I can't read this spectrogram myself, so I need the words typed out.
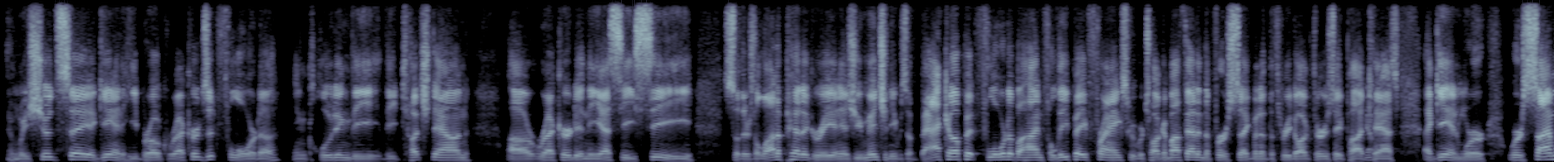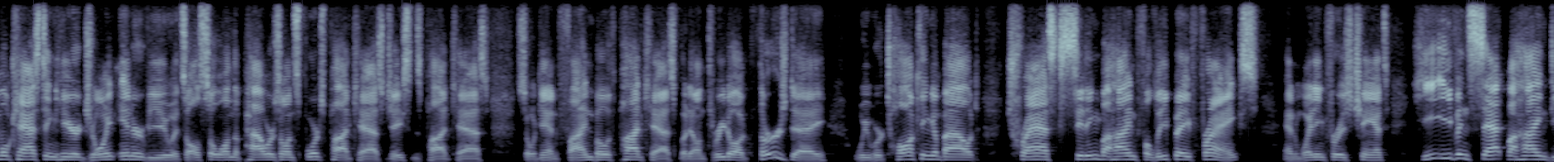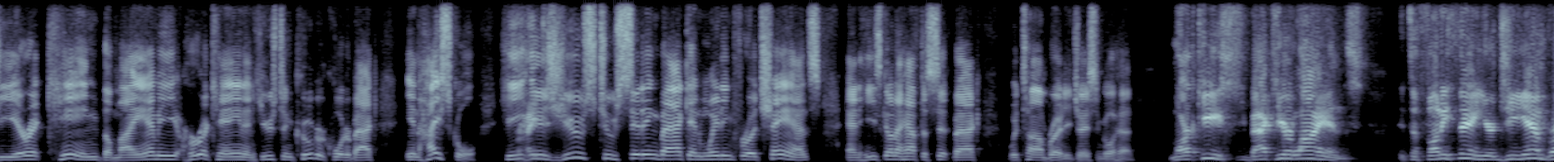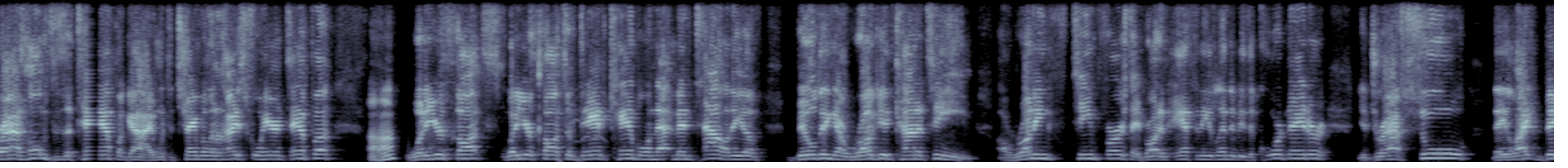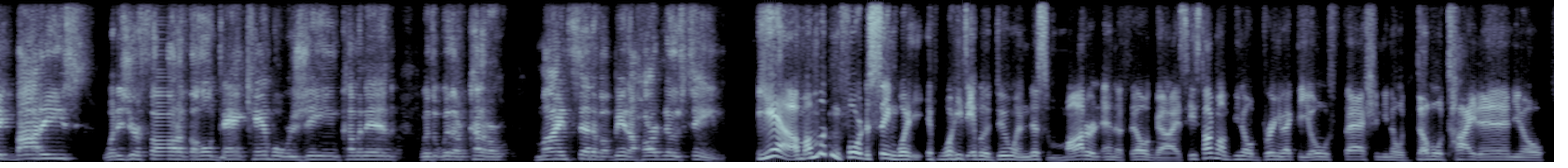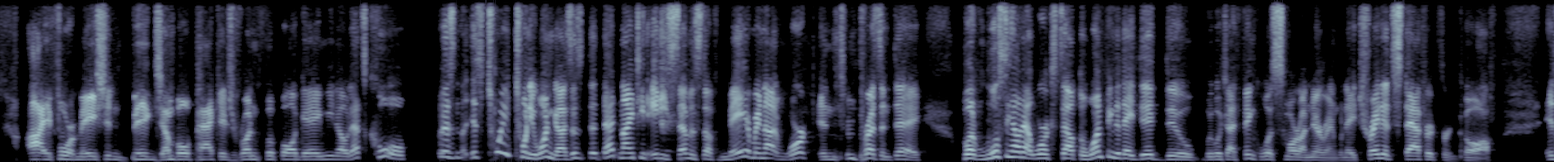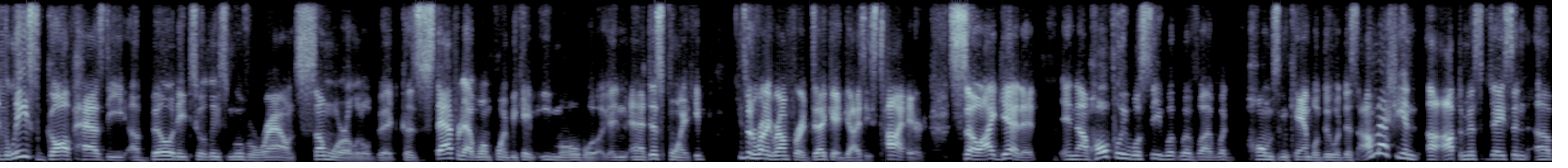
And we should say again, he broke records at Florida, including the the touchdown uh, record in the SEC. So there's a lot of pedigree. And as you mentioned, he was a backup at Florida behind Felipe Franks. We were talking about that in the first segment of the Three Dog Thursday podcast. Yep. Again, we're we're simulcasting here, joint interview. It's also on the Powers on Sports podcast, Jason's podcast. So again, find both podcasts. But on Three Dog Thursday, we were talking about Trask sitting behind Felipe Franks and waiting for his chance. He even sat behind D'Eriq King, the Miami Hurricane and Houston Cougar quarterback in high school. He right. is used to sitting back and waiting for a chance, and he's going to have to sit back with Tom Brady. Jason, go ahead. Marquise, back to your Lions. It's a funny thing. Your GM, Brad Holmes, is a Tampa guy. Went to Chamberlain High School here in Tampa. Uh-huh. What are your thoughts? What are your thoughts of Dan Campbell and that mentality of building a rugged kind of team, a running team first? They brought in Anthony Lynn to be the coordinator. You draft Sewell. They like big bodies. What is your thought of the whole Dan Campbell regime coming in with with a kind of a mindset of being a hard nosed team? Yeah, I'm, I'm, looking forward to seeing what if what he's able to do in this modern NFL, guys. He's talking about you know bringing back the old fashioned you know double tight end, you know I formation, big jumbo package, run football game. You know that's cool, it's, it's 2021, guys. It's, that, that 1987 stuff may or may not work in, in present day. But we'll see how that works out. The one thing that they did do, which I think was smart on their end, when they traded Stafford for Goff, at least Goff has the ability to at least move around somewhere a little bit because Stafford at one point became immobile. And, and, at this point, he, he's been running around for a decade, guys. He's tired. So I get it. And uh, hopefully we'll see what, what, what Holmes and Campbell do with this. I'm actually uh, optimistic, Jason. Uh,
